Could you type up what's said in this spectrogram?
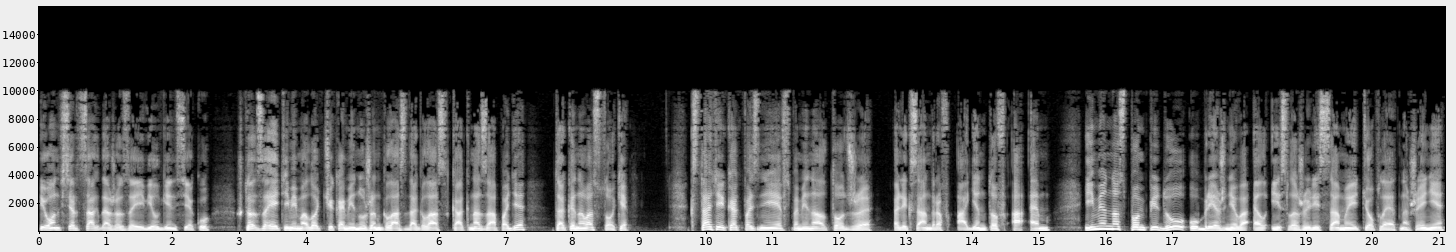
и он в сердцах даже заявил генсеку, что за этими молодчиками нужен глаз да глаз как на Западе, так и на Востоке. Кстати, как позднее вспоминал тот же Александров Агентов А.М., именно с Помпиду у Брежнева Л.И. сложились самые теплые отношения,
